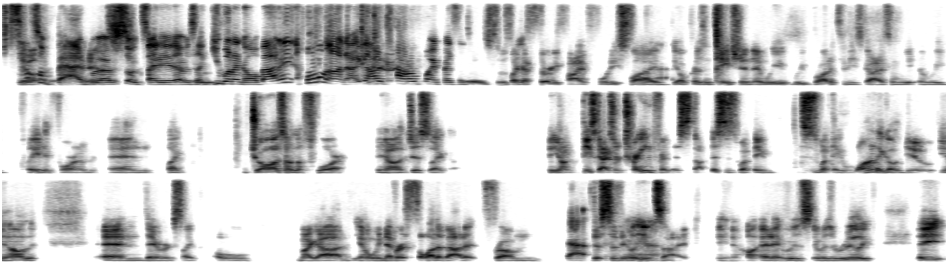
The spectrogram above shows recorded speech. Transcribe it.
Sounds you so bad, but I was so excited. I was like, was- you want to know about it? Hold on. I got a PowerPoint presentation. was, it was like a 35 40 slide you know presentation and we we brought it to these guys and we and we played it for them and like jaws on the floor you know just like you know these guys are trained for this stuff this is what they this is what they want to go do you know and they were just like oh my god you know we never thought about it from That, the civilian yeah. side you know and it was it was really they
